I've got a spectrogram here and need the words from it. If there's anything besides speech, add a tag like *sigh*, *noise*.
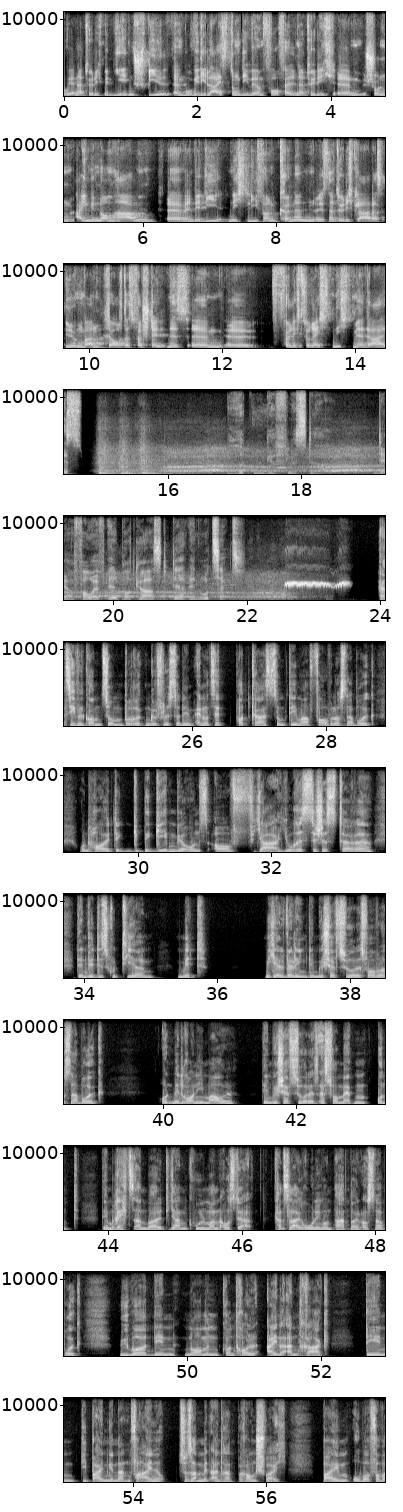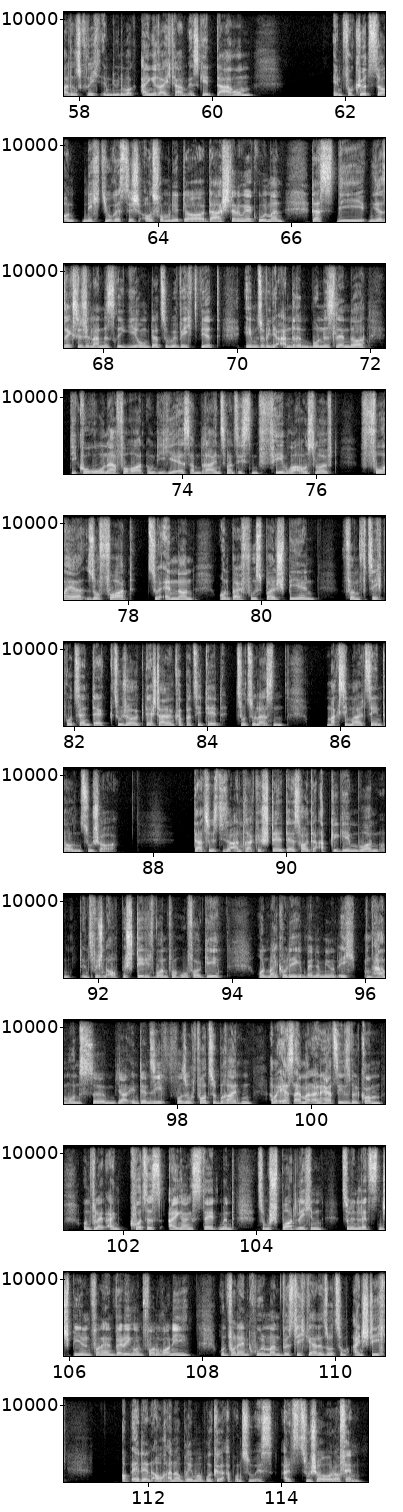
wo wir natürlich mit jedem Spiel, ähm, wo wir die Leistung, die wir im Vorfeld natürlich ähm, schon eingenommen haben, äh, wenn wir die nicht liefern können, ist natürlich klar, dass irgendwann auch das Verständnis ähm, äh, völlig zu Recht nicht mehr da ist. Brückengeflüster. Der VFL-Podcast der NOZ. Herzlich willkommen zum Brückengeflüster, dem NOZ-Podcast zum Thema VfL Osnabrück. Und heute begeben wir uns auf ja, juristisches Terrain, denn wir diskutieren mit Michael Welling, dem Geschäftsführer des VfL Osnabrück, und mit Ronny Maul, dem Geschäftsführer des SV Meppen und dem Rechtsanwalt Jan Kuhlmann aus der Kanzlei Rohling und Partner in Osnabrück über den Normenkontrolleilantrag, den die beiden genannten Vereine zusammen mit Eintracht Braunschweig beim Oberverwaltungsgericht in Lüneburg eingereicht haben. Es geht darum, in verkürzter und nicht juristisch ausformulierter Darstellung, Herr Kuhlmann, dass die niedersächsische Landesregierung dazu bewegt wird, ebenso wie die anderen Bundesländer, die Corona-Verordnung, die hier erst am 23. Februar ausläuft, vorher sofort zu ändern und bei Fußballspielen 50 Prozent der Zuschauer, der Stadionkapazität zuzulassen, maximal 10.000 Zuschauer. Dazu ist dieser Antrag gestellt, der ist heute abgegeben worden und inzwischen auch bestätigt worden vom OVG. Und mein Kollege Benjamin und ich haben uns ähm, ja, intensiv versucht vorzubereiten. Aber erst einmal ein herzliches Willkommen und vielleicht ein kurzes Eingangsstatement zum Sportlichen, zu den letzten Spielen von Herrn Welling und von Ronny. Und von Herrn Kuhlmann wüsste ich gerne so zum Einstieg, ob er denn auch an der Bremer Brücke ab und zu ist, als Zuschauer oder Fan.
